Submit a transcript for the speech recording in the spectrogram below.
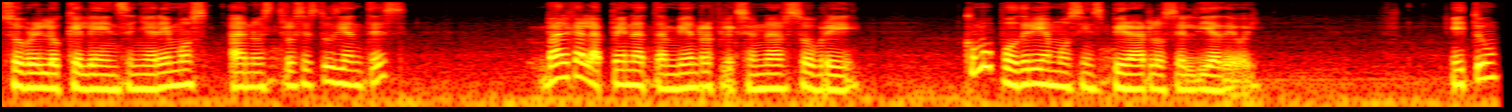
sobre lo que le enseñaremos a nuestros estudiantes, valga la pena también reflexionar sobre cómo podríamos inspirarlos el día de hoy. ¿Y tú,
